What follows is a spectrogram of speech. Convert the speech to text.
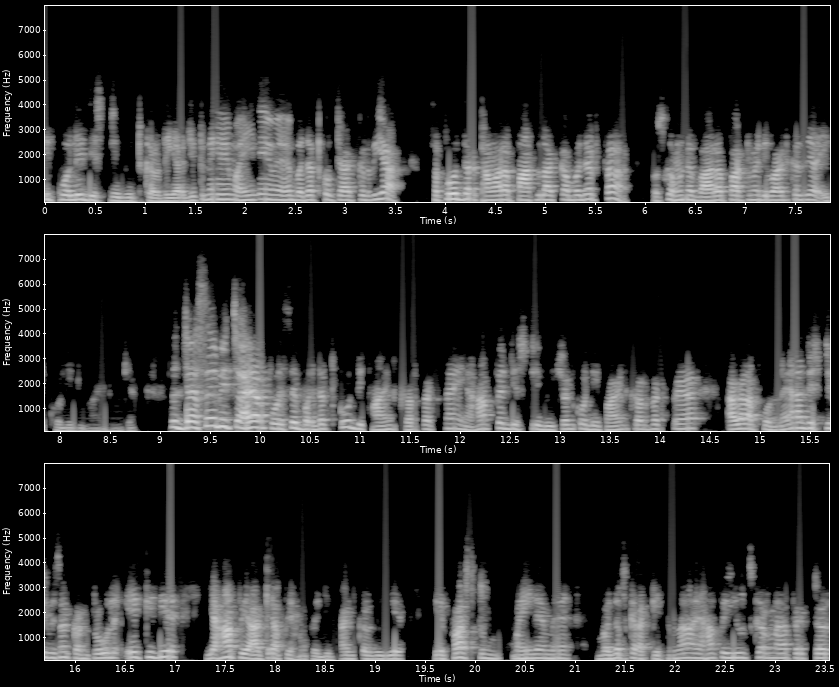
इक्वली डिस्ट्रीब्यूट कर दिया। जितने महीने में है बजट को क्या कर दिया? सपोज़ दैट हमारा पाँच लाख का बजट था, उसको हमने बारह पार्ट में डिवाइड कर दिया इक्वली डिवाइड हो गया। तो जैसे भी चाहे आप वैसे बजट को डिफाइन कर सकते हैं, यहाँ पे डिस्ट्रीब्यूशन को डिफाइन कर सकते हैं। अगर आपको नया डिस्ट्रीब्यूशन कंट्रोल ए कीजिए, यहाँ पे आके आप यहाँ पे डिफाइन कर दीजिए कि फ़र्स्ट महीने में बजट का कितना यहाँ पे यूज़ करना है फैक्टर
